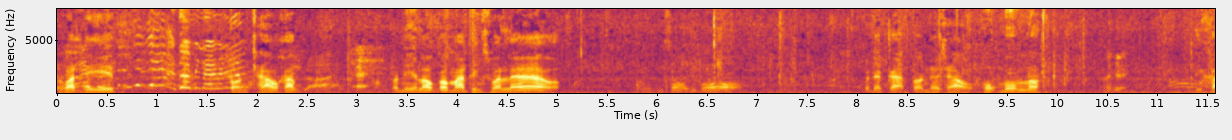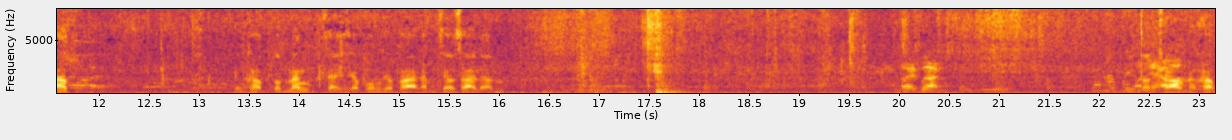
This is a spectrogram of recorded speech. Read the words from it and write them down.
สวัสดี ตอนเช้าครับ ตอนนี้เราก็มาถึงสวนแล้วโซ่ที่พ่อบรรยากาศตอนเช้าๆหกโมงเนาะสวัสดีครับเป็นครับกำลังใส่เสื้อพงเสื้อผ้ากันเช้าซาแล้วเฮ้ยเพื่อนดีตอนเช้านะครับ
